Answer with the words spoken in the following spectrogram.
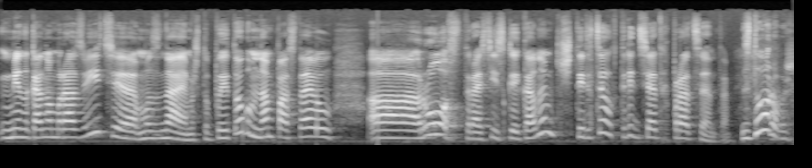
Минэкономразвития, мы знаем, что по итогам нам поставил э, рост российской экономики 4,3%. здорово же.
